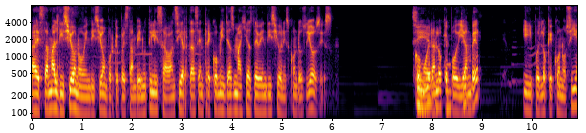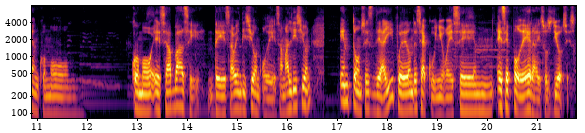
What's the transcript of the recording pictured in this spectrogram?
a esta maldición o bendición, porque pues también utilizaban ciertas, entre comillas, magias de bendiciones con los dioses. Como eran lo que podían ver y pues lo que conocían como, como esa base de esa bendición o de esa maldición, entonces de ahí fue de donde se acuñó ese, ese poder a esos dioses.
